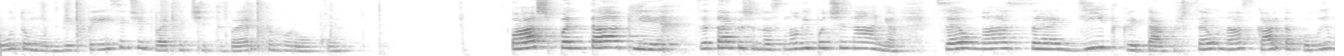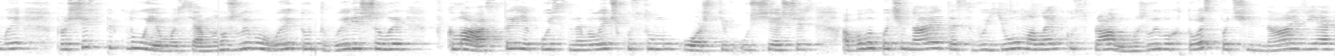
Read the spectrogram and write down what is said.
лютому 2024 року? Паш Пентаклі, це також у нас нові починання. Це у нас е, дітки також. Це у нас карта, коли ми про щось піклуємося. Можливо, ви тут вирішили вкласти якусь невеличку суму коштів у ще щось, або ви починаєте свою маленьку справу. Можливо, хтось починає,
